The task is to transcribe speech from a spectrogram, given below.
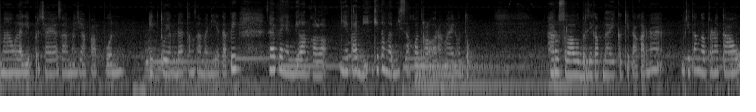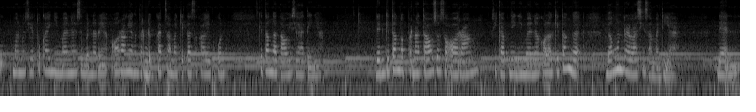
mau lagi percaya sama siapa pun itu yang datang sama dia. Tapi saya pengen bilang kalau ya tadi kita nggak bisa kontrol orang lain untuk harus selalu bersikap baik ke kita. Karena kita nggak pernah tahu manusia itu kayak gimana sebenarnya orang yang terdekat sama kita sekalipun. Kita nggak tahu isi hatinya. Dan kita nggak pernah tahu seseorang sikapnya gimana kalau kita nggak bangun relasi sama dia. Dan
